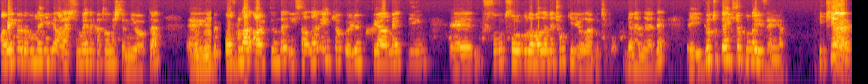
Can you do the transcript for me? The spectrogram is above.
Amerika'da bununla ilgili bir araştırmaya da katılmıştım New York'ta. E, korkular arttığında insanlar en çok ölüm, kıyamet, din, e, sor, sorgulamalarına çok giriyorlar bu tip dönemlerde. E, YouTube'da en çok bunlar izleniyor. İki, evet.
